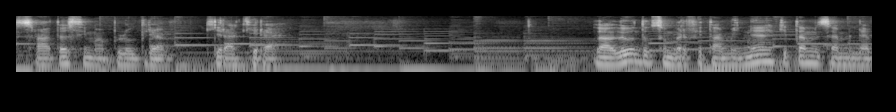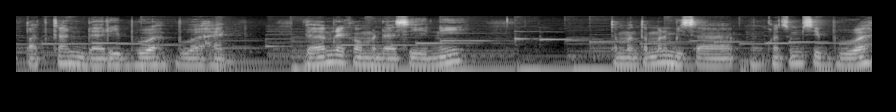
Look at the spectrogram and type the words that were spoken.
150 gram kira-kira. Lalu untuk sumber vitaminnya kita bisa mendapatkan dari buah-buahan. Dalam rekomendasi ini, teman-teman bisa mengkonsumsi buah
